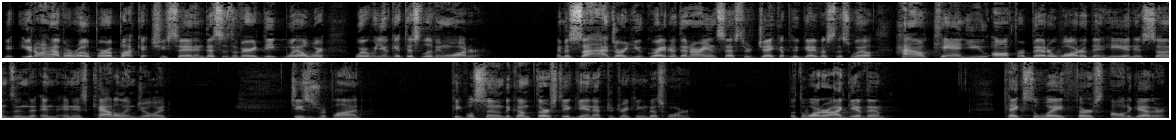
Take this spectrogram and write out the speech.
you don't have a rope or a bucket, she said, and this is a very deep well. Where, where will you get this living water? And besides, are you greater than our ancestor Jacob who gave us this well? How can you offer better water than he and his sons and, and, and his cattle enjoyed? Jesus replied, People soon become thirsty again after drinking this water, but the water I give them takes away thirst altogether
